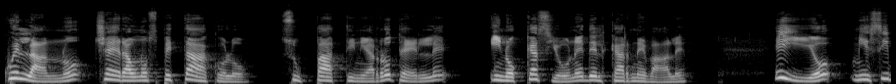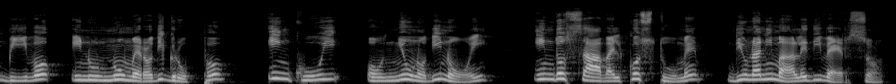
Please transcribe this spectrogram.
Quell'anno c'era uno spettacolo su pattini a rotelle in occasione del carnevale e io mi esibivo in un numero di gruppo in cui ognuno di noi indossava il costume di un animale diverso.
